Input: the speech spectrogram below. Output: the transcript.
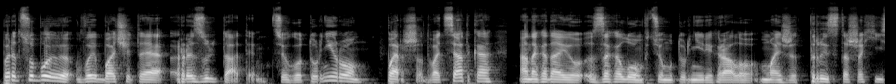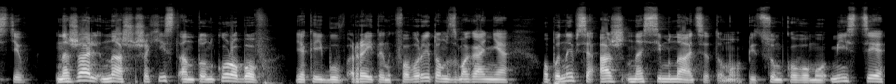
Перед собою ви бачите результати цього турніру. Перша двадцятка. А нагадаю, загалом в цьому турнірі грало майже 300 шахістів. На жаль, наш шахіст Антон Коробов, який був рейтинг фаворитом змагання, опинився аж на 17-му підсумковому місці,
